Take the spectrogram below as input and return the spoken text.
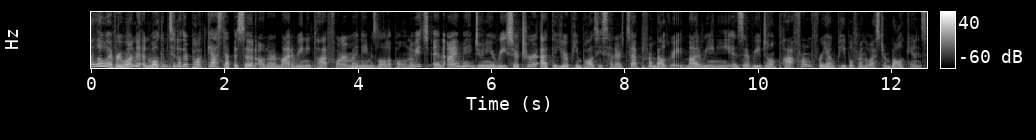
Hello, everyone, and welcome to another podcast episode on our Madarini platform. My name is Lola Paunovic, and I'm a junior researcher at the European Policy Center CEP from Belgrade. Madarini is a regional platform for young people from the Western Balkans.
